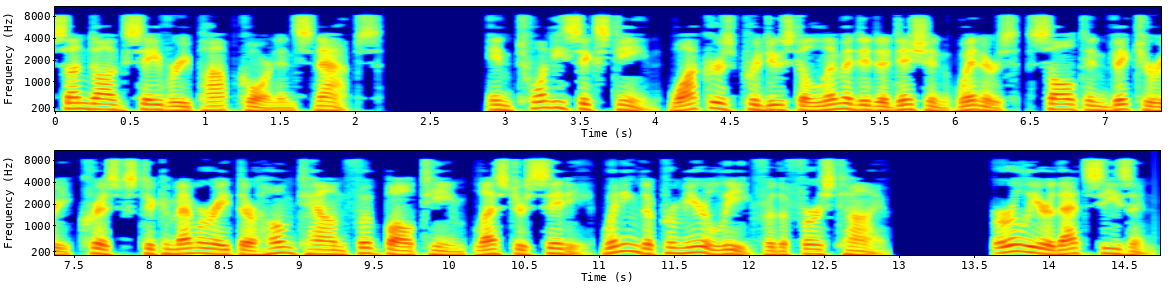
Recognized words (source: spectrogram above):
Sundog savory popcorn and Snaps. In 2016, Walkers produced a limited edition Winners, Salt and Victory crisps to commemorate their hometown football team, Leicester City, winning the Premier League for the first time. Earlier that season,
